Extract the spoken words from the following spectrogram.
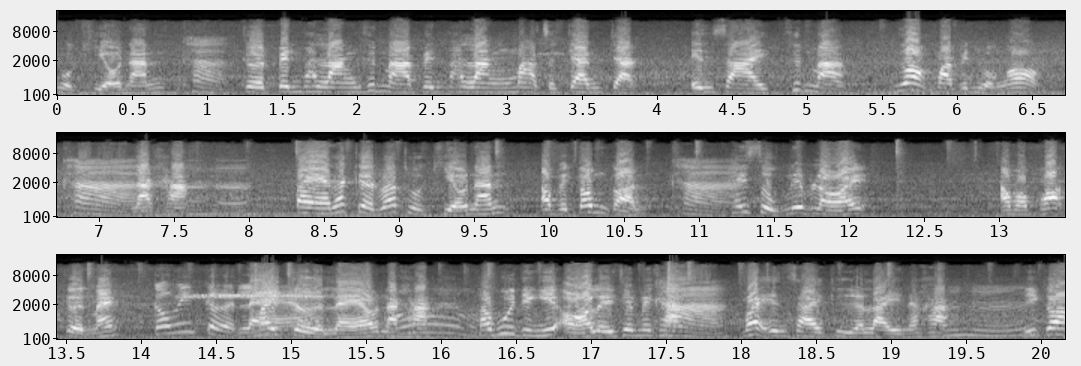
ถั่วเขียวนั้น ค่ะ เกิดเป็นพลังขึ้นมาเป็นพลังมหัศจรรย์จากเอนไซม์ขึ้นมางอกมาเป็นถั่วงอก ค่ะนะคะ อ่าฮแต่ถ้าเกิดว่าถั่วเขียวนั้นเอาไปต้มก่อน ค่ะให้สุกเรียบร้อย เอามาเพาะเกิดไหมก็ไม่เกิดแล้ว ไม่เกิดแล้วนะคะ อ๋อถ้าพูดอย่างนี้อ๋อเลยใช่ไหมคะ ค่ะว่าเอนไซม์คืออะไรนะคะ อือหือ นี่ก็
